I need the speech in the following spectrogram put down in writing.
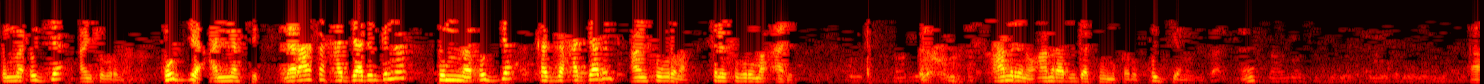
ثم حج عن شبرمة ሁጅ عن ነፍሲክ ለራስህ ሐጅ አድርግና ثم حج ከዛ ሐጅ አድርግ عن شبرمة ስለ ሹብሩማ አድርግ አምር ነው አምር አድርጋችሁ ነው የምትቀሩት ሁጅ ነው የሚባለው እ አ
